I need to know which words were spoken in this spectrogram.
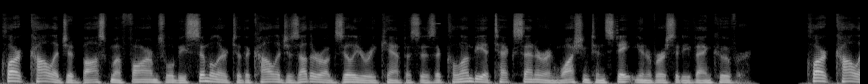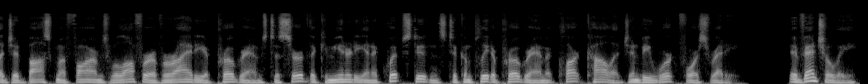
Clark College at Boschma Farms will be similar to the college's other auxiliary campuses at Columbia Tech Center and Washington State University, Vancouver. Clark College at Boschma Farms will offer a variety of programs to serve the community and equip students to complete a program at Clark College and be workforce ready. Eventually,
